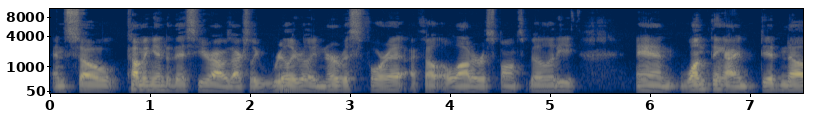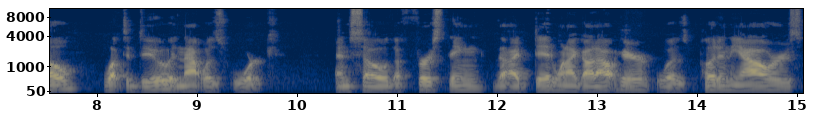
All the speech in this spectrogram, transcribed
And so coming into this year, I was actually really, really nervous for it. I felt a lot of responsibility. And one thing I did know what to do, and that was work. And so the first thing that I did when I got out here was put in the hours,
